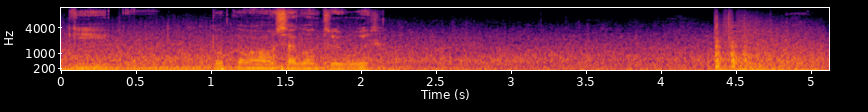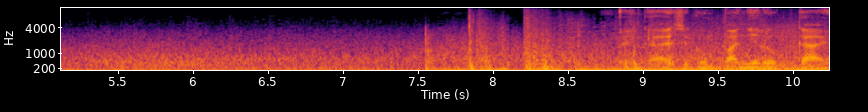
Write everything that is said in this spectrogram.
aquí poco vamos a contribuir. Ese compañero cae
